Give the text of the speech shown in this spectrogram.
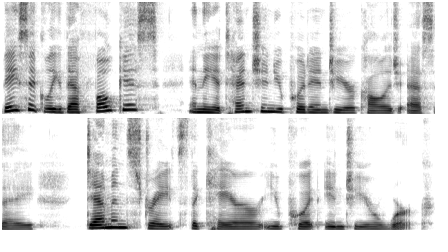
basically, the focus and the attention you put into your college essay demonstrates the care you put into your work.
